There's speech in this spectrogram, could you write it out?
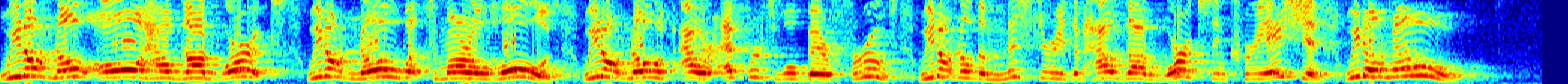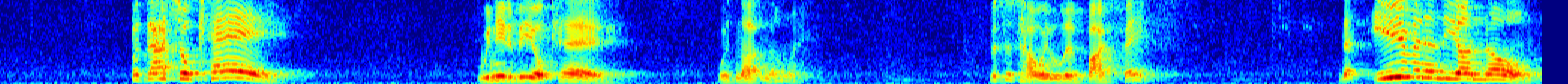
We don't know all how God works. We don't know what tomorrow holds. We don't know if our efforts will bear fruit. We don't know the mysteries of how God works in creation. We don't know. But that's okay. We need to be okay with not knowing. This is how we live by faith. That even in the unknown,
